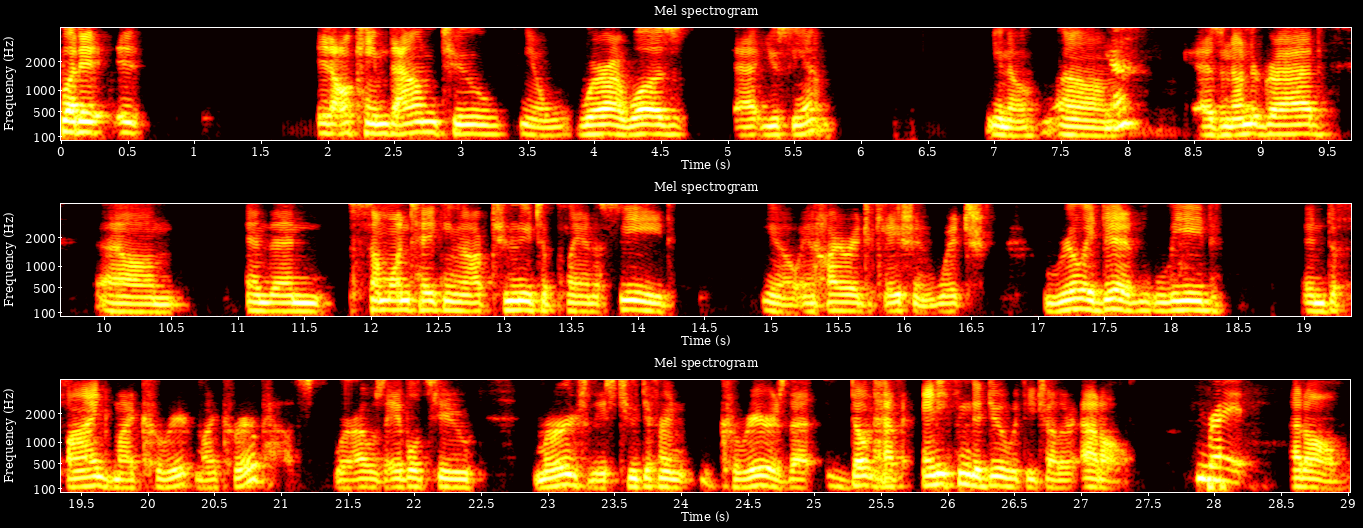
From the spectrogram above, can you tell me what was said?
but it it it all came down to you know where I was at UCM. You know, um, yeah. as an undergrad, um, and then someone taking an opportunity to plant a seed, you know, in higher education, which really did lead and defined my career my career paths, where I was able to merge these two different careers that don't have anything to do with each other at all. Right. At all.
